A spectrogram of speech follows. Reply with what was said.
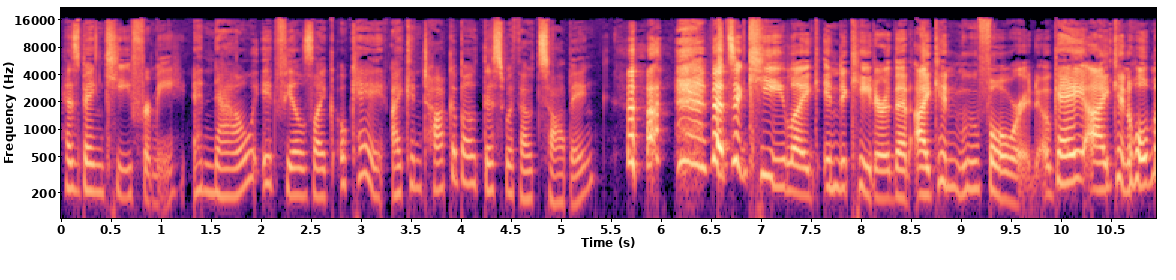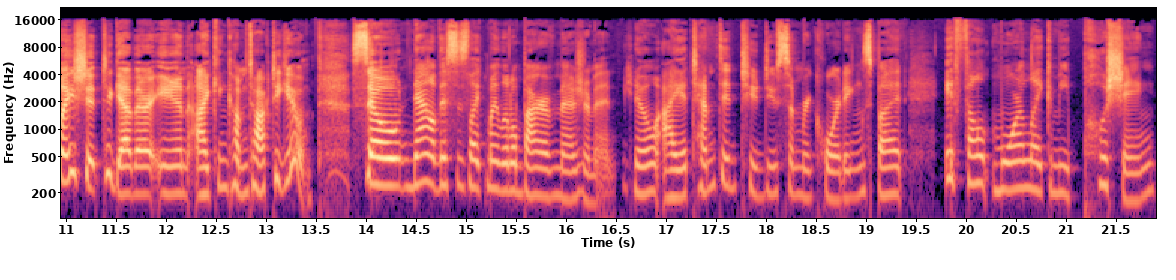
has been key for me. And now it feels like, okay, I can talk about this without sobbing. That's a key like indicator that I can move forward, okay? I can hold my shit together and I can come talk to you. So now this is like my little bar of measurement. You know, I attempted to do some recordings, but it felt more like me pushing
